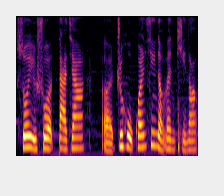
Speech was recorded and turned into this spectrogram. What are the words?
所以说，大家呃之后关心的问题呢，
